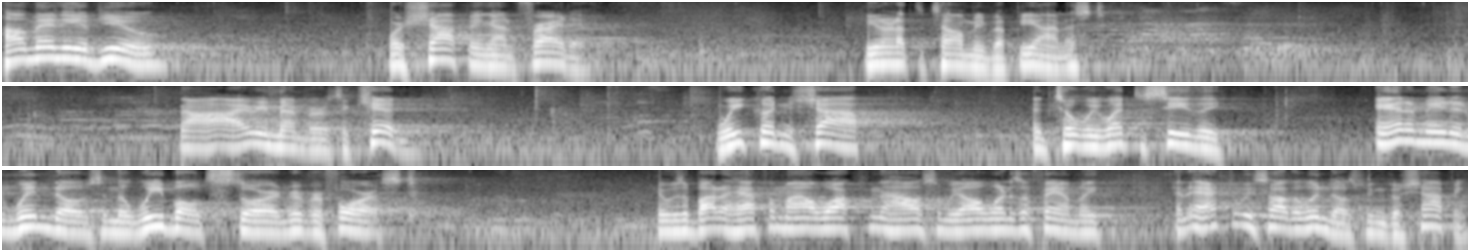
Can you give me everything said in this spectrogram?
How many of you were shopping on Friday? You don't have to tell me, but be honest. Now, I remember as a kid, we couldn't shop until we went to see the animated windows in the Wieboldt store in River Forest. It was about a half a mile walk from the house, and we all went as a family. And after we saw the windows, we can go shopping.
